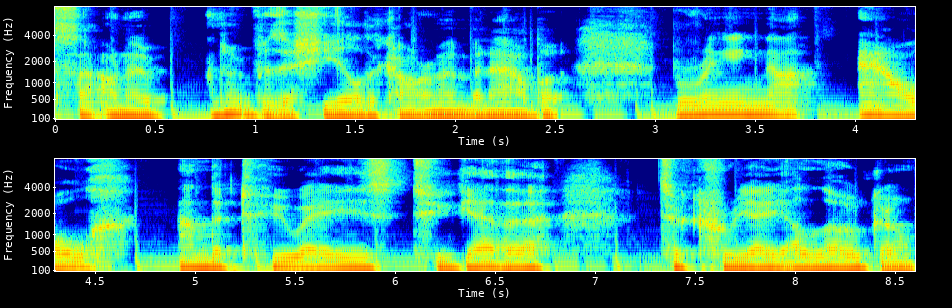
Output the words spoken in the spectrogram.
sat on a I don't know if it was a shield, I can't remember now, but bringing that owl and the two A's together to create a logo,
